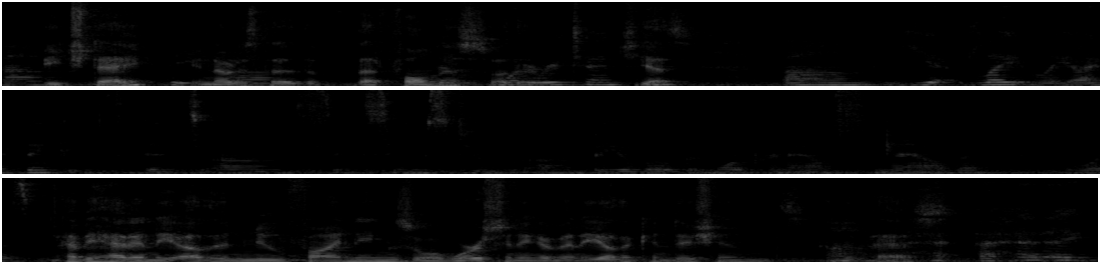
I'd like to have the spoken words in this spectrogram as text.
um, each day? the, You notice um, the, the that fullness the or water the retention? yes? Um, yeah, lately, I think it's, it's, um, se- seems to, um, be a little bit more pronounced now than it was. Have you had any other new findings or worsening of any other conditions in the Um, past? he- A headache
